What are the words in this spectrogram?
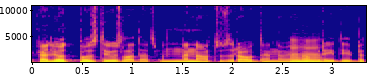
kā ļoti pozitīvi uzlādēts. Man nenāca uz raudēm nevienā mm. -hmm. brīdī, bet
